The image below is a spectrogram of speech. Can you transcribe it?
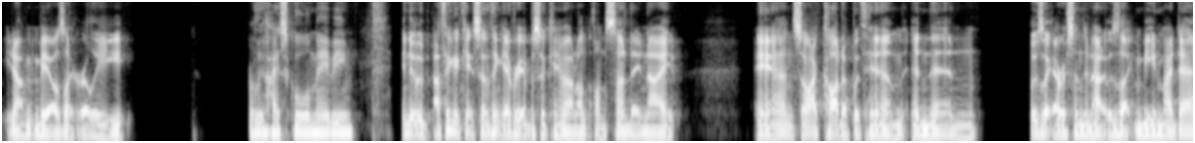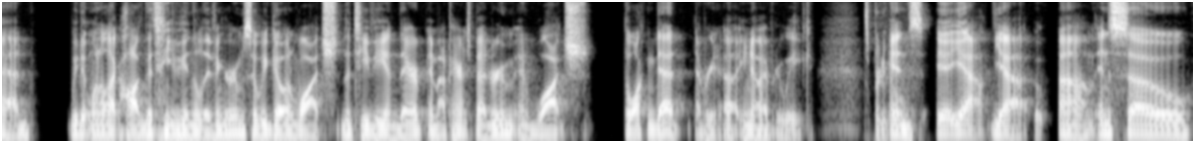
you know maybe I was like early early high school maybe and it would I think it came so I think every episode came out on on Sunday night And so I caught up with him, and then it was like every Sunday night, it was like me and my dad. We didn't want to like hog the TV in the living room, so we go and watch the TV in there in my parents' bedroom and watch The Walking Dead every uh, you know every week. It's pretty cool. And yeah, yeah. Um, and so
